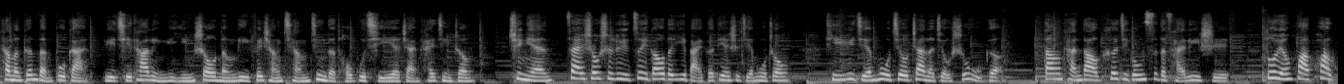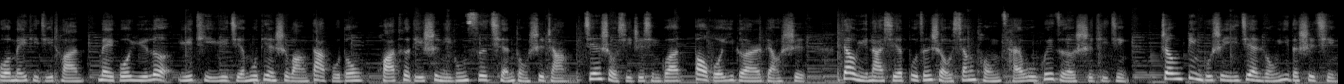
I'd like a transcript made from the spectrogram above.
他们根本不敢与其他领域营收能力非常强劲的头部企业展开竞争。去年，在收视率最高的一百个电视节目中，体育节目就占了九十五个。当谈到科技公司的财力时，多元化跨国媒体集团美国娱乐与体育节目电视网大股东华特迪士尼公司前董事长兼首席执行官鲍勃伊格尔表示，要与那些不遵守相同财务规则实体竞争，并不是一件容易的事情。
